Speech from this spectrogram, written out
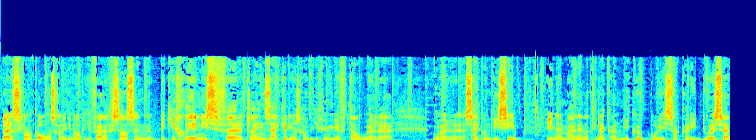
Bly geskakel, ons gaan net hier na 'n bietjie verder gesels en 'n bietjie goeie nuus vir klein Zachary. Ons gaan 'n bietjie vir hom meer vertel oor uh, oor uh, sy kondisie en um, hy lê natuurlik aan mucopolysaccharidose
